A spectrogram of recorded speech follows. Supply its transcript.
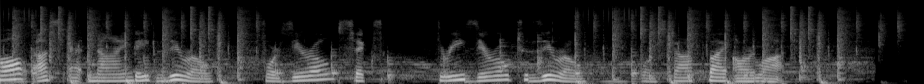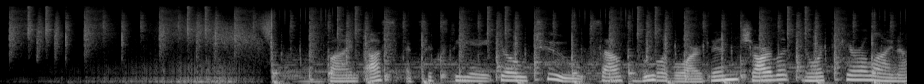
Call us at 980-406-3020 or stop by our lot. Find us at 6802 South Boulevard in Charlotte, North Carolina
